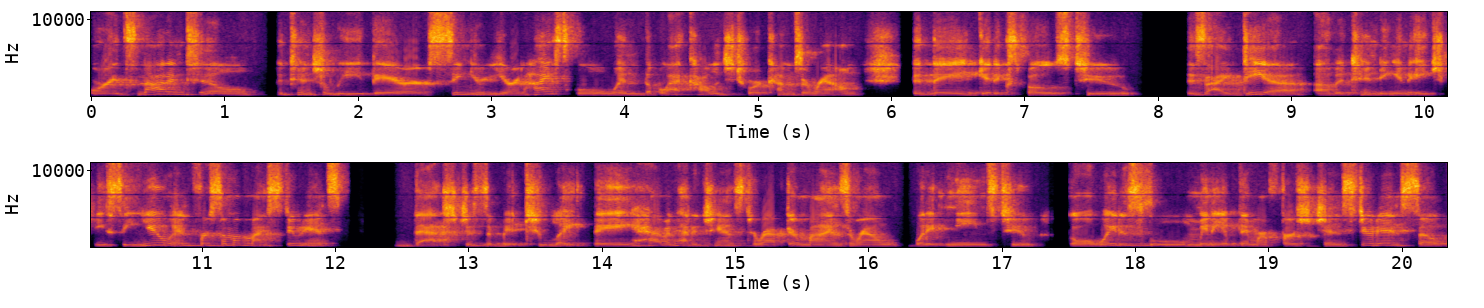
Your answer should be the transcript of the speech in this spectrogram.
or it's not until potentially their senior year in high school when the Black College Tour comes around that they get exposed to this idea of attending an HBCU. And for some of my students, that's just a bit too late. They haven't had a chance to wrap their minds around what it means to go away to school. Many of them are first gen students. So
